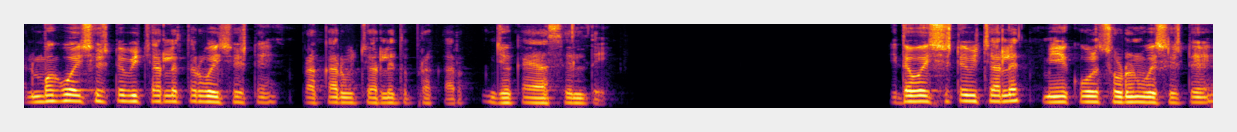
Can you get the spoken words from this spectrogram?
आणि मग वैशिष्ट्य विचारले तर वैशिष्ट्ये प्रकार विचारले तर प्रकार. जे काय असेल ते. इथं वैशिष्ट्य विचारलेत. मी एक ओळ सोडून वैशिष्ट्य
